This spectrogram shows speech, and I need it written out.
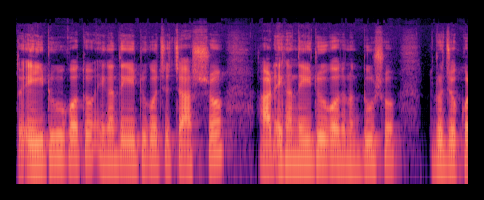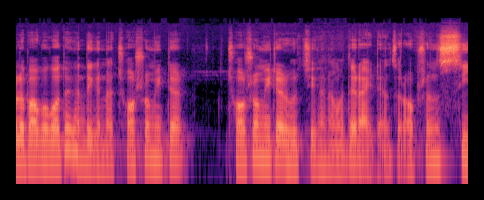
তো এইটুকু কত? এখান থেকে এইটুকু হচ্ছে চারশো আর এখান থেকে এইটুকু কত না? দুশো। দুটো যোগ করলে পাবো কত এখান থেকে? না, ছশো মিটার। ছশো মিটার হচ্ছে এখানে আমাদের right answer option C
